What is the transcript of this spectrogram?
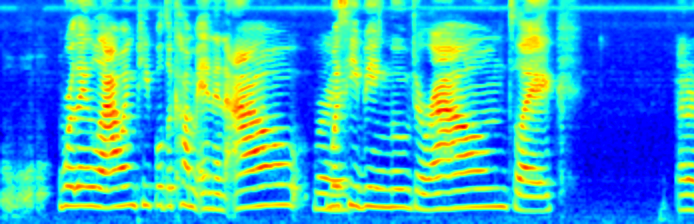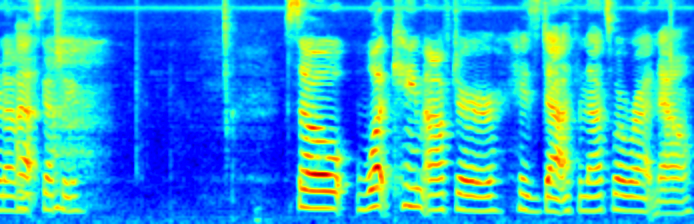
were they allowing people to come in and out? Right. Was he being moved around? Like, I don't know. It's uh, sketchy. So, what came after his death, and that's where we're at now.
